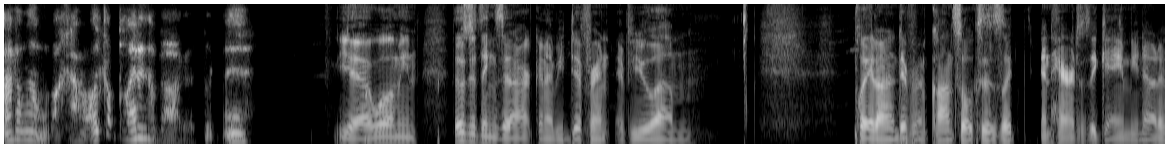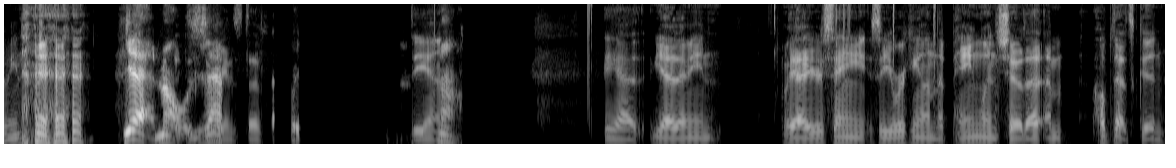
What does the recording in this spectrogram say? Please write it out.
I don't know. Like, I don't like complaining about it, but eh. Yeah, well, I mean, those are things that aren't going to be different if you um play it on a different console because it's like inherent to the game. You know what I mean? Yeah, no, exactly. The uh, No. yeah, yeah. I mean, yeah. You're saying so you're working on the Penguin show. That I'm hope that's good.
